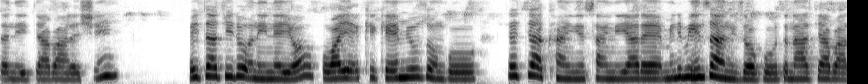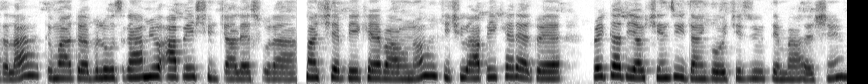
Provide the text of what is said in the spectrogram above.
တက်နေကြပါရဲ့ရှင်ဗိတ္တကြီးတို့အနေနဲ့ရောဘဝရဲ့အခက်ခဲမျိုးစုံကိုကြက်ကြခံရင်ဆိုင်နေရတဲ့မင်းသမီးဆန်နေသောကိုတနာကြပါသလားသူမအတွက်ဘလို့စကားမျိုးအားပေးရှင်ကြလဲဆိုတာမှတ်ချက်ပေးခဲ့ပါအောင်နော်ကြည်ချူအားပေးခဲ့တဲ့အတွက်ဗိတ္တတယောက်ချင်းစီတိုင်းကိုကျေးဇူးတင်ပါရဲ့ရှင်။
